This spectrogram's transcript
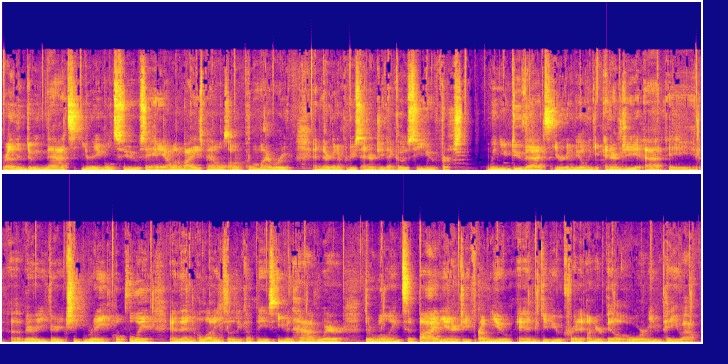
Rather than doing that, you're able to say, hey, I want to buy these panels, I want to put them on my roof, and they're going to produce energy that goes to you first. When you do that, you're going to be able to get energy at a, a, very, very cheap rate, hopefully. And then a lot of utility companies even have where they're willing to buy the energy from you and give you a credit on your bill or even pay you out.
